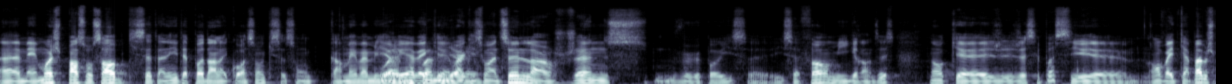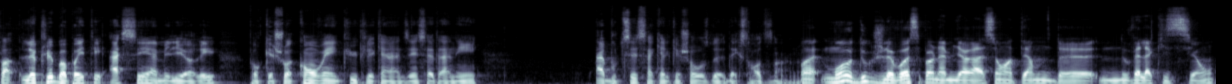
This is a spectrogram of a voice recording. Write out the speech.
Euh, mais moi, je pense aux Sabres qui cette année n'étaient pas dans l'équation, qui se sont quand même améliorés Ouais, avec euh. Marcus Swanson. Leurs jeunes, veut, veut pas, ils se, ils se forment, ils grandissent. Donc, euh, je, je sais pas si euh, on va être capable. Je pense, le club n'a pas été assez amélioré pour que je sois convaincu que le Canadien cette année aboutisse à quelque chose de- d'extraordinaire. Ouais, moi, d'où que je le vois, c'est pas une amélioration en termes de nouvelle acquisition,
